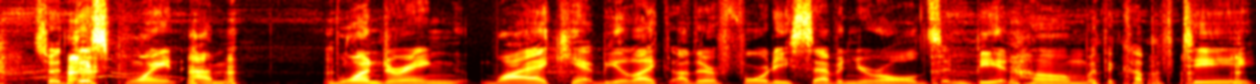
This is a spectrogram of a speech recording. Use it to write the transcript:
so at this point, I'm wondering why I can't be like other 47 year olds and be at home with a cup of tea.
